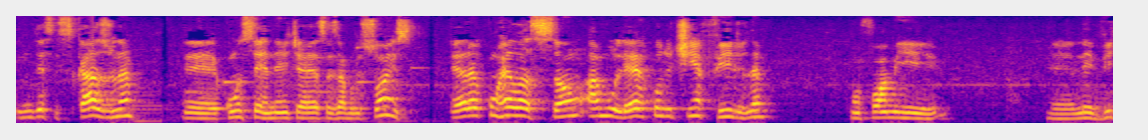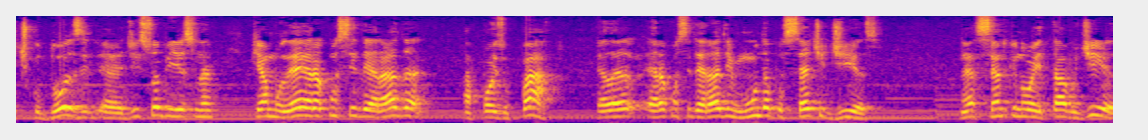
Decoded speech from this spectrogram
um desses casos, né, é, concernente a essas abluções, era com relação à mulher quando tinha filhos, né? conforme é, Levítico 12 é, diz sobre isso, né? Que a mulher era considerada, após o parto, ela era considerada imunda por sete dias, né? Sendo que no oitavo dia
